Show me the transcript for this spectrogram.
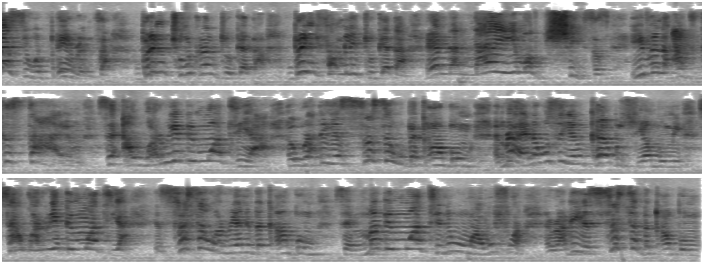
mercy with parents bring children together bring family together in the name of jesus. Even at this time say awareɛ bi mu ate a wobɛka abom mmerɛ a wo sɛ yɛnka abusua bom yi sɛ awareɛ bi mu ate a yɛsrɛ sɛ awareɛ no bɛka abom sɛ mma bi mu ate ne wɔn awofo a awurade yɛsrɛ sɛ bɛka abom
